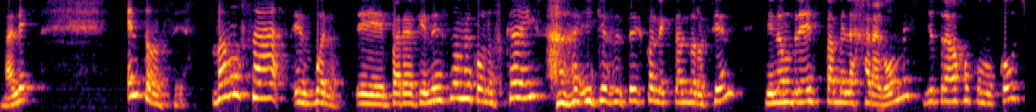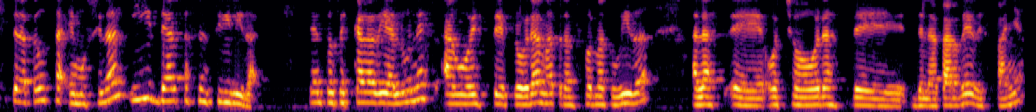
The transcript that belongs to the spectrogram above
¿vale? Entonces, vamos a, eh, bueno, eh, para quienes no me conozcáis y que os estéis conectando recién, mi nombre es Pamela Jara Gómez, yo trabajo como coach y terapeuta emocional y de alta sensibilidad. Entonces, cada día lunes hago este programa, Transforma tu vida, a las 8 eh, horas de, de la tarde de España.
